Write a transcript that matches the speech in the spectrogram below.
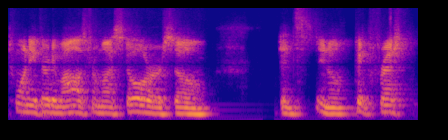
20 30 miles from my store. So it's you know picked fresh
